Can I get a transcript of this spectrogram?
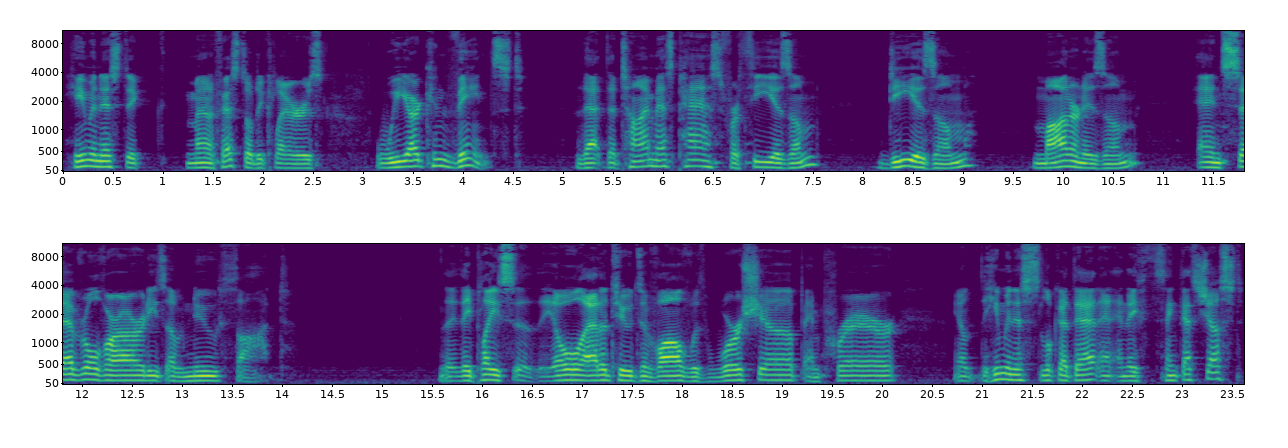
Humanistic manifesto declares we are convinced that the time has passed for theism, deism, modernism, and several varieties of new thought. They, they place uh, the old attitudes involved with worship and prayer. You know, the humanists look at that and, and they think that's just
